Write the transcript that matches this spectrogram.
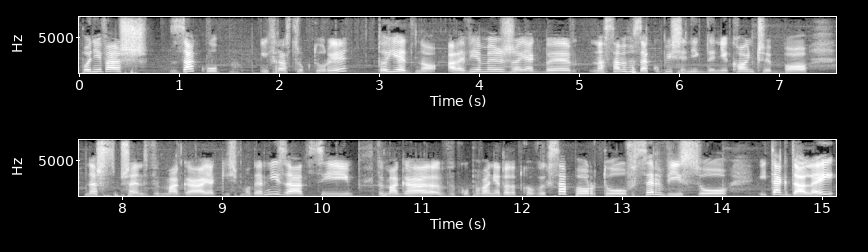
ponieważ zakup infrastruktury to jedno, ale wiemy, że jakby na samym zakupie się nigdy nie kończy, bo nasz sprzęt wymaga jakiejś modernizacji, wymaga wykupowania dodatkowych supportów, serwisu i tak dalej.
